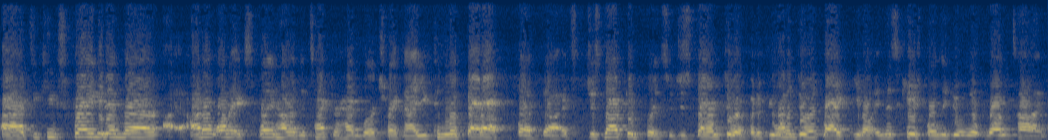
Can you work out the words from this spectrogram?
uh, to keep spraying it in there. I, I don't want to explain how a detector head works right now. You can look that up, but uh, it's just not good for it. So just don't do it. But if you want to do it, like you know, in this case, we're only doing it one time,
